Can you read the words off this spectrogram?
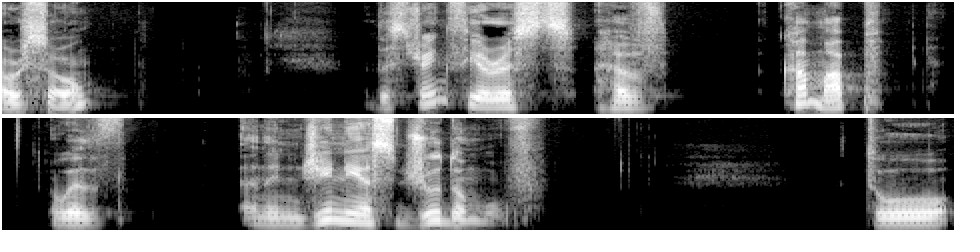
or so, the string theorists have come up with an ingenious judo move to,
